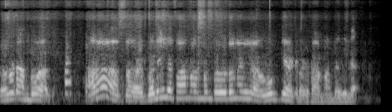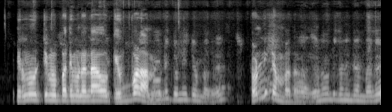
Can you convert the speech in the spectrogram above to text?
ஒரு இடம் போகாது ஆனா இப்ப வெளியில சாமான் பண்ற உடனே இல்ல ஓகே கிடக்கு சாமான் விலை இருநூத்தி முப்பத்தி மூணுடா ஓகே இவ்வளவு இருநூற்றி தொண்ணூற்றி ஒன்பது. தொண்ணூத்தி ஒன்பது இருநூற்றி தொண்ணூற்றி ஒன்பது.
